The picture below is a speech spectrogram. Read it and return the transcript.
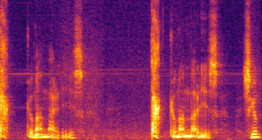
따끔한 말이 있어요. 따끔한 말이 있어요. 지금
